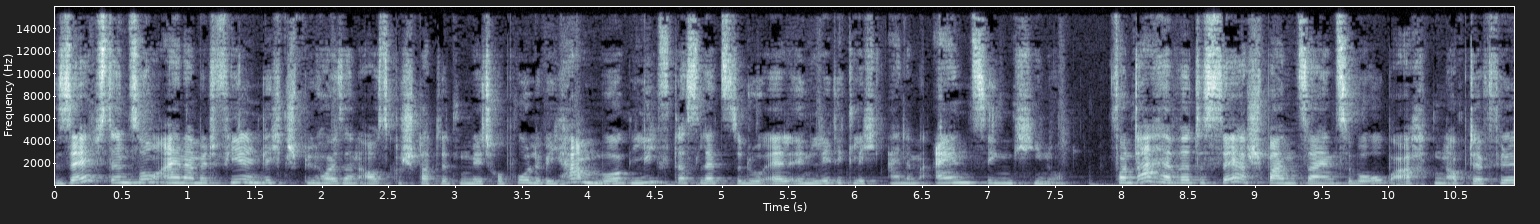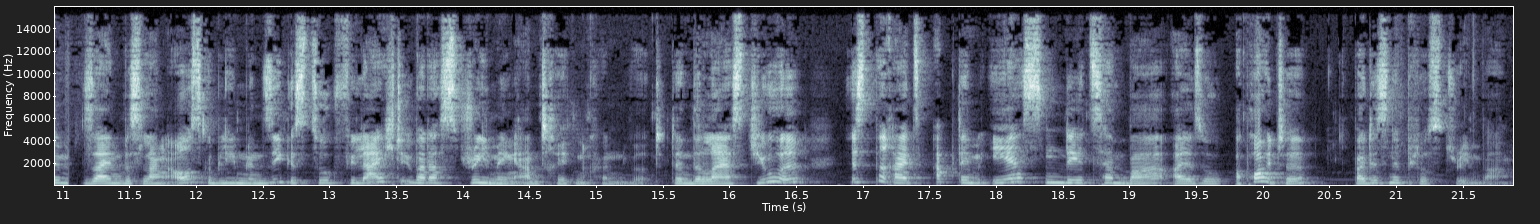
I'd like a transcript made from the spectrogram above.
Selbst in so einer mit vielen Lichtspielhäusern ausgestatteten Metropole wie Hamburg lief das letzte Duell in lediglich einem einzigen Kino. Von daher wird es sehr spannend sein zu beobachten, ob der Film seinen bislang ausgebliebenen Siegeszug vielleicht über das Streaming antreten können wird. Denn The Last Duel ist bereits ab dem 1. Dezember, also ab heute, bei Disney Plus streambar.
